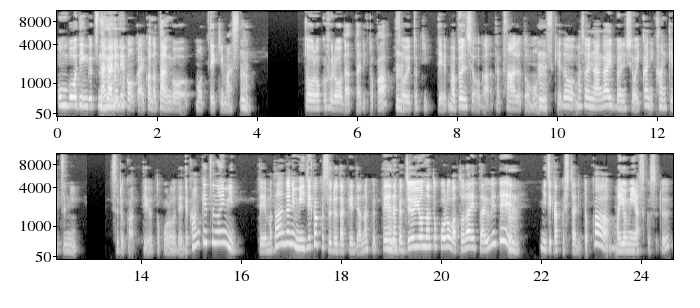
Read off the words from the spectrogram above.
オンボーディングつながりで 今回この単語を持ってきました。うん登録フローだったりとか、うんそういう時って、まあ文章がたくさんあると思うんですけど、まあそういう長い文章をいかに簡潔にするかっていうところで、で、簡潔の意味って、まあ単純に短くするだけじゃなくて、うんなんか重要なところは捉えた上うで、ん。短くしたりとか、まあ読みやすくする。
